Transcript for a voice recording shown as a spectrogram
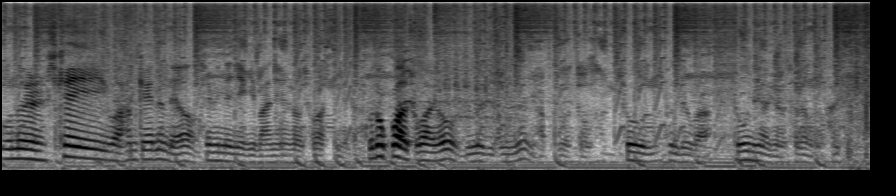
오늘 CK와 함께 했는데요. 재밌는 얘기 많이 해서 좋았습니다. 구독과 좋아요 눌러주시면 앞으로 또 좋은 분들과 좋은 이야기로 찾아오도록 하겠습니다.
